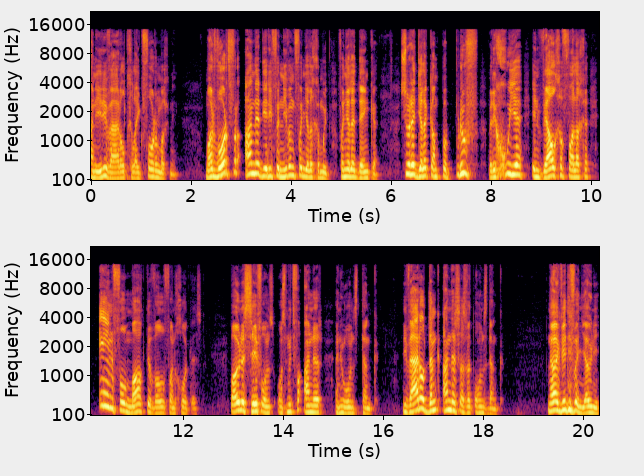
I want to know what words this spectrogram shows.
aan hierdie wêreld gelykvormig nie, maar word verander deur die vernuwing van julle gemoed, van julle denke, sodat julle kan beproef wat die goeie en welgevallige en volmaakte wil van God is. Paulus sê vir ons, ons moet verander in hoe ons dink. Die wêreld dink anders as wat ons dink. Nou ek weet nie van jou nie,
